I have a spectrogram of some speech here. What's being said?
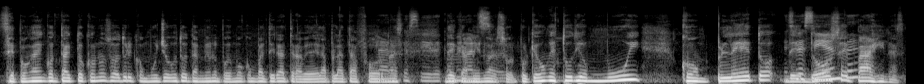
se pongan en contacto con nosotros y con mucho gusto también lo podemos compartir a través de las plataformas Claro que sí, de de Camino al al Sol. Porque es un estudio muy completo ¿Es de 12 reciente? páginas.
